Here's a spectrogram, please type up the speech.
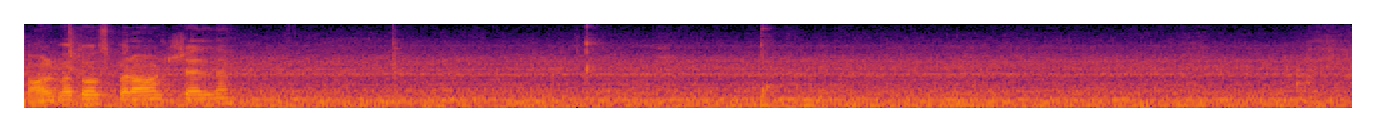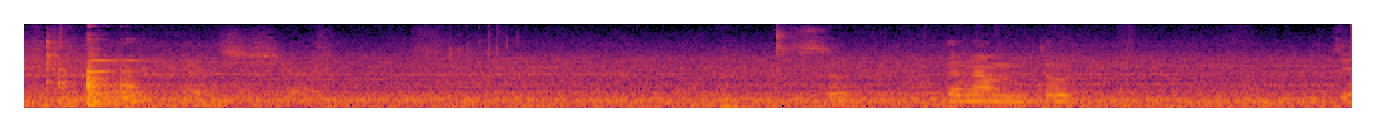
Calvados bereitstellen. So, dann nehmen wir hier die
